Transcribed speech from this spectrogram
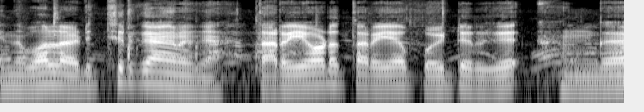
இந்த பால் அடிச்சிருக்காங்க தரையோட தரையாக போயிட்டு இருக்கு அங்கே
